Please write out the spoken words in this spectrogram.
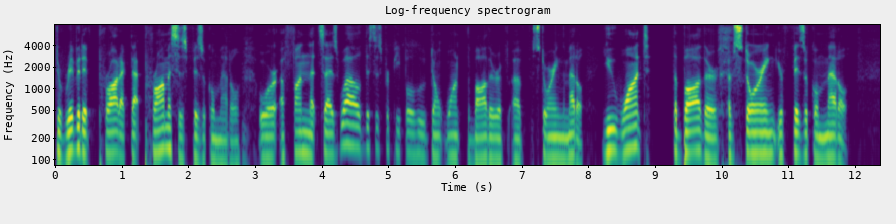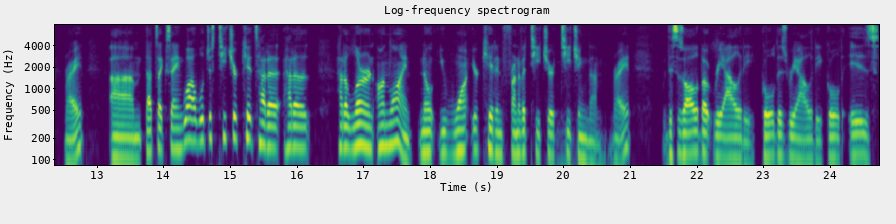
derivative product that promises physical metal or a fund that says, well, this is for people who don't want the bother of, of storing the metal. You want the bother of storing your physical metal, right? Um, that's like saying, "Well, we'll just teach your kids how to how to how to learn online." No, you want your kid in front of a teacher mm-hmm. teaching them, right? This is all about reality. Gold is reality. Gold is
